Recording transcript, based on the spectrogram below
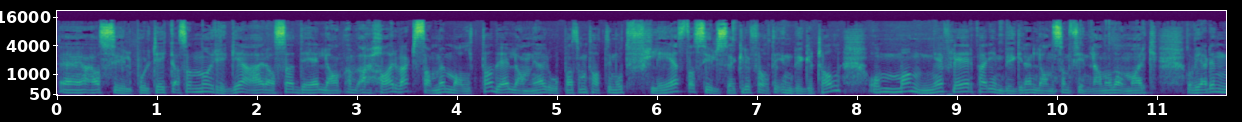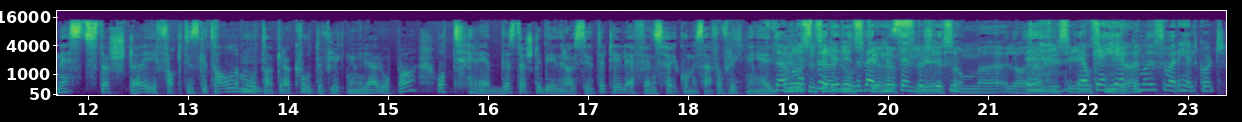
eh, asylpolitikk. Altså, Norge er altså det land, har vært sammen med Malta det landet i Europa som har tatt imot flest asylsøkere i forhold til innbyggertall, og mange flere per innbygger enn land som Finland og Danmark. Og vi er det nest største i faktiske tall mottakere av kvoteflyktninger i Europa, og tredje største bidragsyter til FNs høykommissær for flyktninger. Da vil jeg spørre Rune På slutten. Som uh, Lar Hauglie si ganske mye her. Du må svare helt kort.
